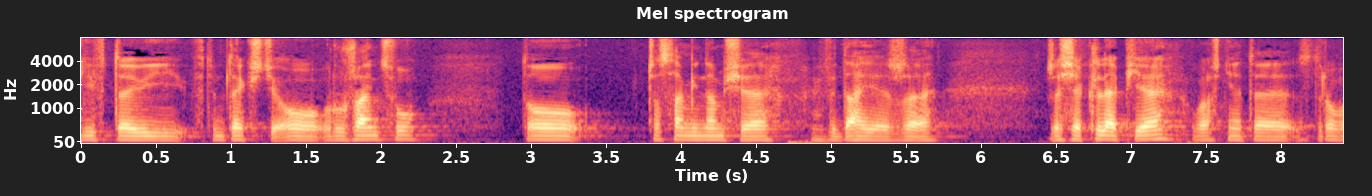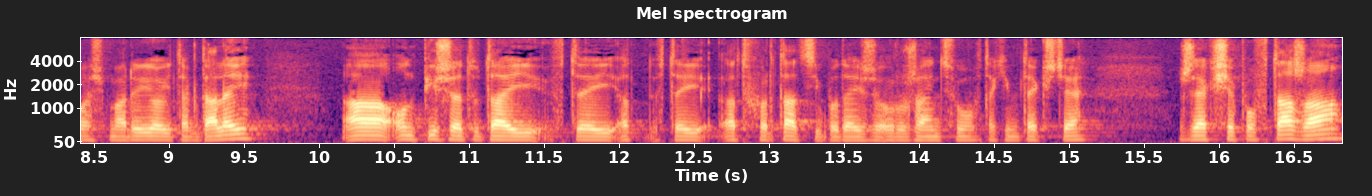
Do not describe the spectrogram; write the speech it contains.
II w, tej, w tym tekście o różańcu, to czasami nam się wydaje, że że się klepie właśnie te zdrowaś Maryjo i tak dalej. A on pisze tutaj w tej, w tej adhortacji bodajże o różańcu, w takim tekście, że jak się powtarza,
